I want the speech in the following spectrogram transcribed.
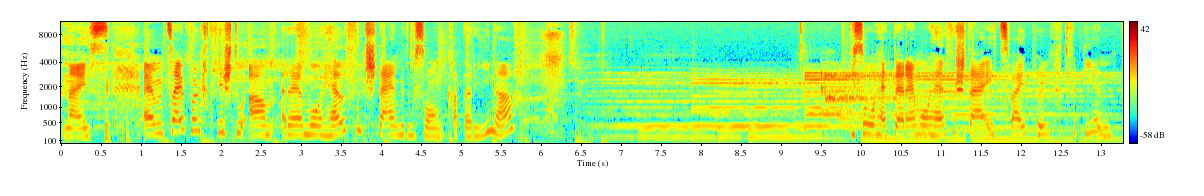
Nice. ähm, zwei Punkte gibst du am Remo Helfenstein mit dem Song Katharina. Wieso hat der Remo Helfenstein zwei Punkte verdient?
